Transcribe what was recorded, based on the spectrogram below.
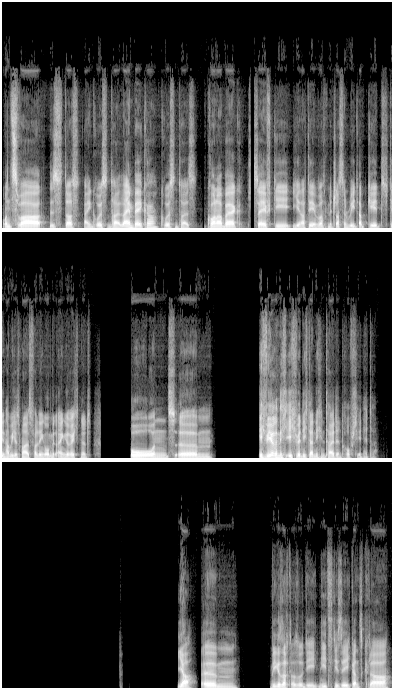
Und zwar ist das ein größtenteils Linebacker, größtenteils Cornerback, Safety, je nachdem, was mit Justin Reed abgeht. Den habe ich jetzt mal als Verlängerung mit eingerechnet. Und ähm, ich wäre nicht ich, wenn ich da nicht ein Titan draufstehen hätte. Ja, ähm, wie gesagt, also die Needs, die sehe ich ganz klar.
